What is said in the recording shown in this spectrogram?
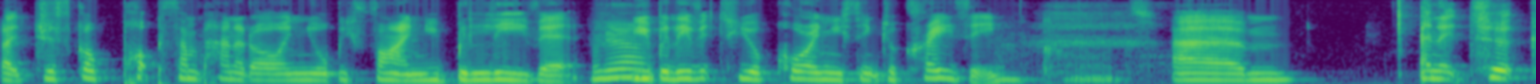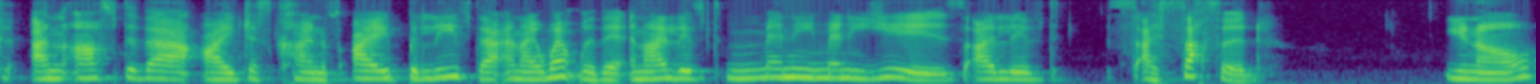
like just go pop some Panadol and you'll be fine. You believe it. Yeah. You believe it to your core and you think you're crazy. um, and it took, and after that, I just kind of I believed that and I went with it and I lived many many years. I lived, I suffered you know?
